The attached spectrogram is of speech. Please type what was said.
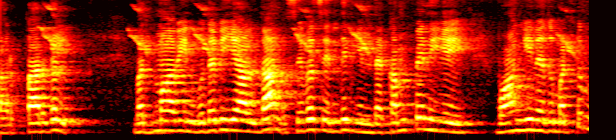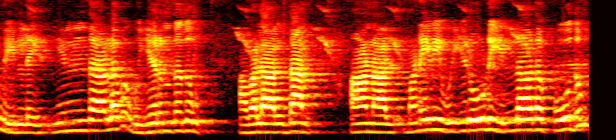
பார்ப்பார்கள். பத்மாவின் உதவியால் தான் சிவசெந்தில் இந்த கம்பெனியை வாங்கினது மட்டும் இல்லை இந்த அளவு உயர்ந்ததும் அவளால் தான் ஆனால் மனைவி உயிரோடு இல்லாத போதும்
